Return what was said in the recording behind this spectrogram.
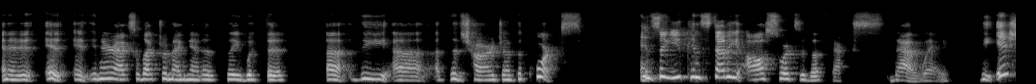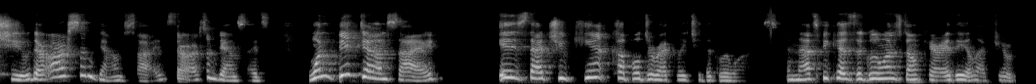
and it, it, it interacts electromagnetically with the uh, the uh, the charge of the quarks. And so you can study all sorts of effects that way. The issue, there are some downsides. There are some downsides. One big downside is that you can't couple directly to the gluons, and that's because the gluons don't carry the electro,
